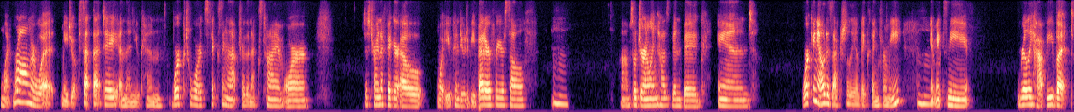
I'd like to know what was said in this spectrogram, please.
went wrong or what made you upset that day. And then you can work towards fixing that for the next time or just trying to figure out what you can do to be better for yourself. Mm-hmm. Um, so, journaling has been big, and working out is actually a big thing for me. Mm-hmm. It makes me really happy, but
